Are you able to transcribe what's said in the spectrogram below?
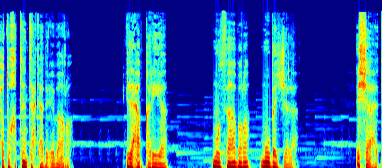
حطوا خطين تحت هذه العبارة. العبقرية مثابرة مبجلة. الشاهد.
